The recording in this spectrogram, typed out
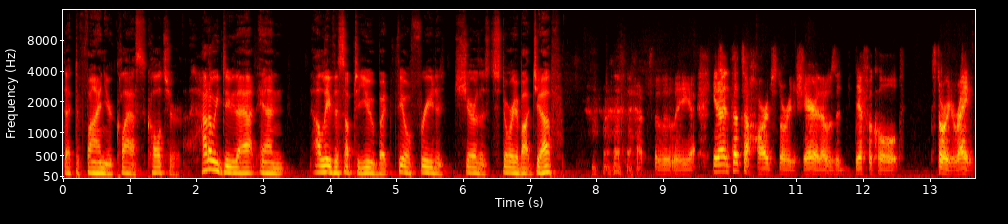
that define your class culture. How do we do that? And I'll leave this up to you, but feel free to share the story about Jeff. Absolutely. You know, and that's a hard story to share. That was a difficult story to write.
